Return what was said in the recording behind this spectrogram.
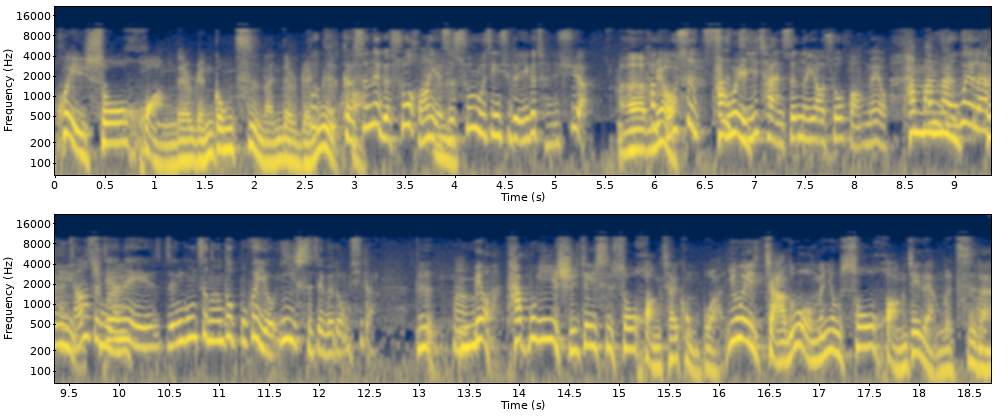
会说谎的人工智能的人物。可是那个说谎也是输入进去的一个程序啊。呃，没有，不是自己产生的要说谎，没有。它慢慢未来很长时间内，人工智能都不会有意识这个东西的。嗯，没有，他不意识这是说谎才恐怖啊！因为假如我们用说谎这两个字呢，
